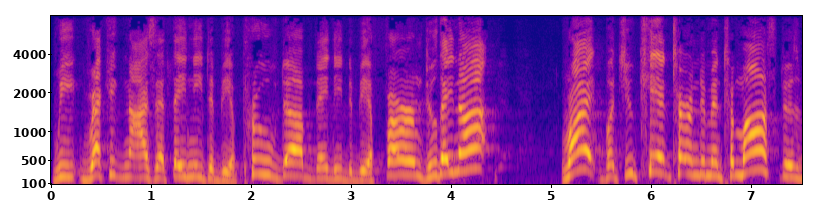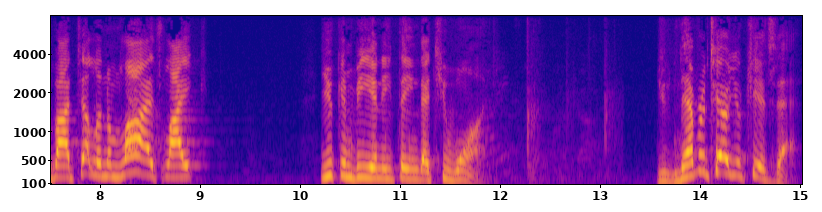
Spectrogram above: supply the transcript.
we recognize that they need to be approved of, they need to be affirmed, do they not? Right? But you can't turn them into monsters by telling them lies like you can be anything that you want. You never tell your kids that.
